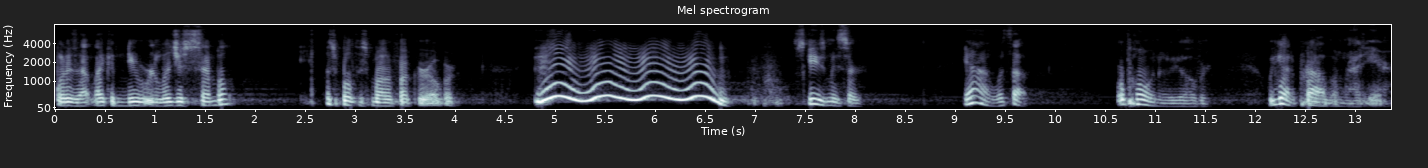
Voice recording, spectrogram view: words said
What is that? Like a new religious symbol? Let's pull this motherfucker over. Excuse me, sir. Yeah, what's up? We're pulling you over. We got a problem right here.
